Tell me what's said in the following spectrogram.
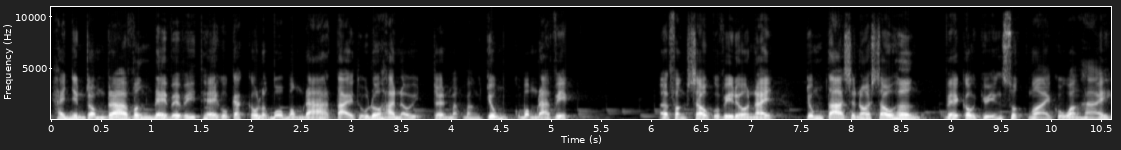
hãy nhìn rộng ra vấn đề về vị thế của các câu lạc bộ bóng đá tại thủ đô Hà Nội trên mặt bằng chung của bóng đá Việt. Ở phần sau của video này, chúng ta sẽ nói sâu hơn về câu chuyện xuất ngoại của Quang Hải.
